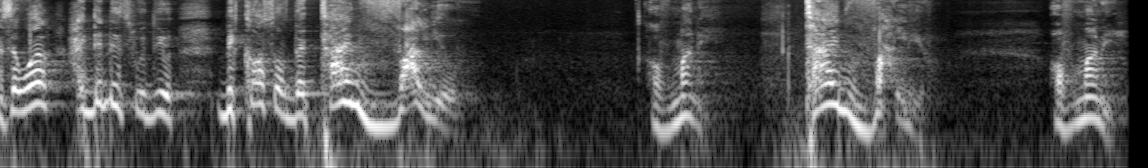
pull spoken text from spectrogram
and say, Well, I did this with you because of the time value of money. Time value of money.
